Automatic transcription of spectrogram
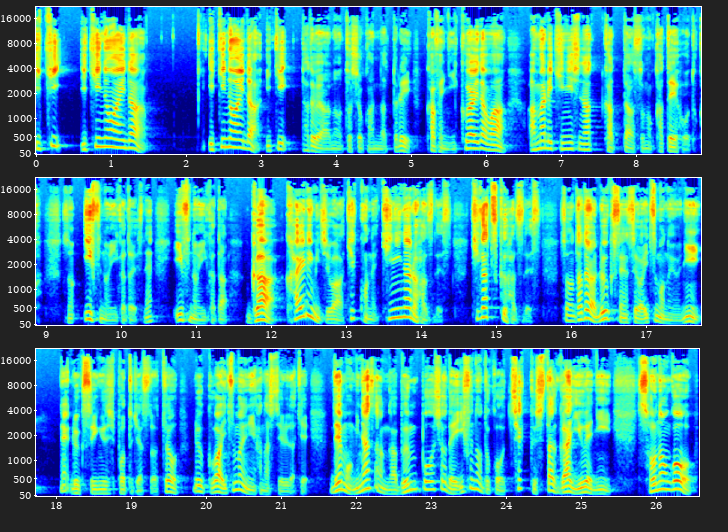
行き行きの間行きの間行き例えばあの図書館だったりカフェに行く間はあまり気にしなかったその家庭法とかその if の言い方ですね。if の言い方が帰り道は結構ね気になるはずです。気が付くはずです。その例えばルーク先生はいつものようにね、 Luke's English Podcast とルークはいつものように話しているだけ。でも皆さんが文法書で if のとこをチェックしたがゆえにその後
